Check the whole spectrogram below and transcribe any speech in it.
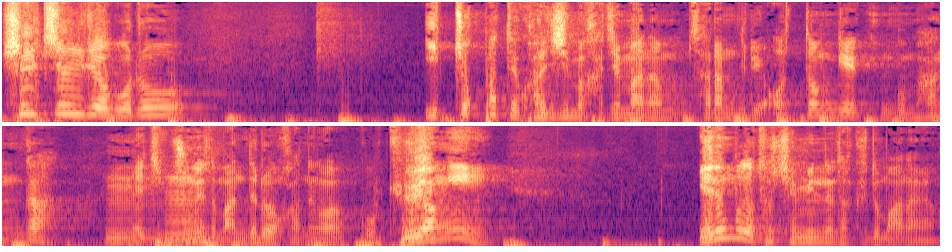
실질적으로 이쪽 파트에 관심을 가질 만한 사람들이 어떤 게 궁금한가에 집중해서 만들어 가는 것 같고 교양이 예능보다 더 재밌는 다큐도 많아요.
